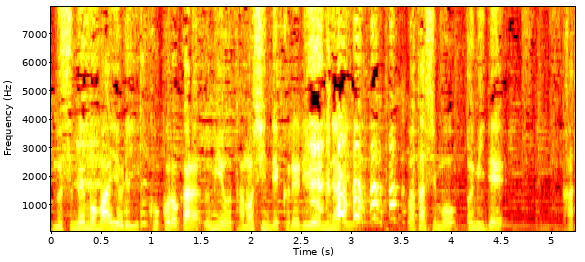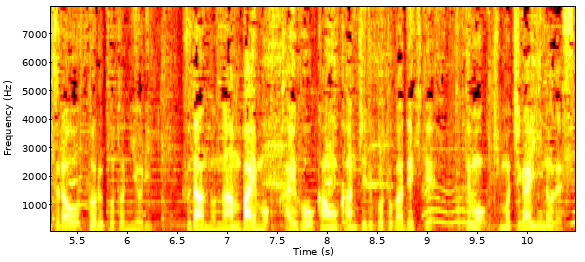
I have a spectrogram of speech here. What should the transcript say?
娘も前より心から海を楽しんでくれるようになり私も海でカツラを取ることにより普段の何倍も開放感を感じることができてとても気持ちがいいのです。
